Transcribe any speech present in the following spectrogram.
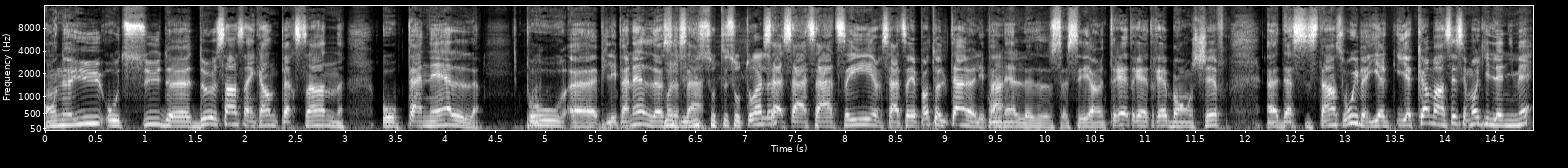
On a eu au-dessus de 250 personnes au panel pour euh, puis les panels là Moi, ça, je ça- vu sauter sur toi, là. ça, ça, ça attire ça attire pas tout le temps là, les panels c'est un très très très bon chiffre euh, d'assistance. Oui ben il a, il a commencé c'est moi qui l'animais.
